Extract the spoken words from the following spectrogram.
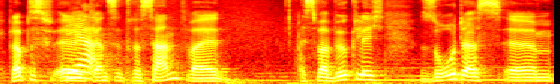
Ich glaube, das äh, ja. Ganz interessant, weil es war wirklich so, dass ähm,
